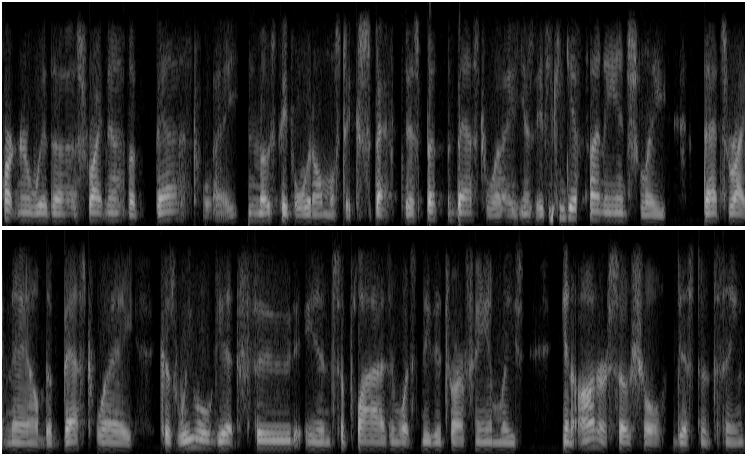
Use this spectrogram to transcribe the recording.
partner with us right now, the best way, most people would almost expect this, but the best way is if you can give financially, that's right now the best way because we will get food and supplies and what's needed to our families and honor social distancing.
